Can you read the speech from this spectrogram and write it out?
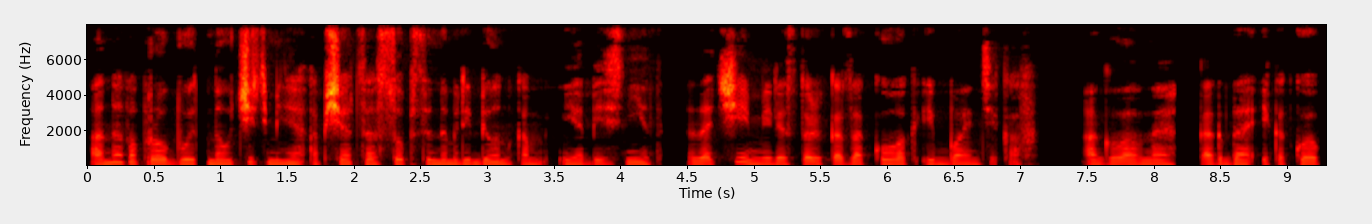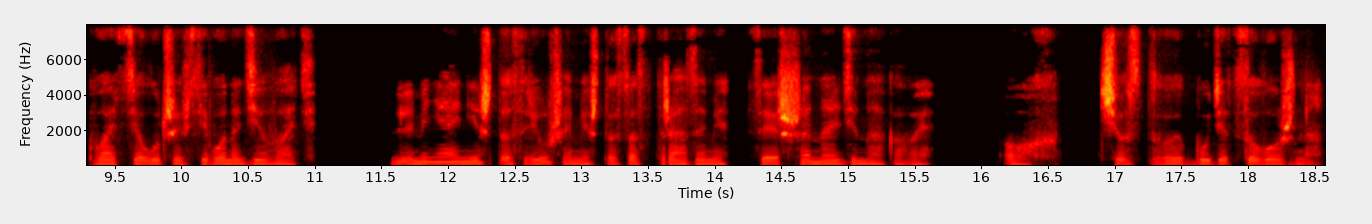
она попробует научить меня общаться с собственным ребенком и объяснит, зачем мире столько заколок и бантиков. А главное, когда и какое платье лучше всего надевать. Для меня они что с рюшами, что со стразами совершенно одинаковы. Ох, чувствую, будет сложно.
